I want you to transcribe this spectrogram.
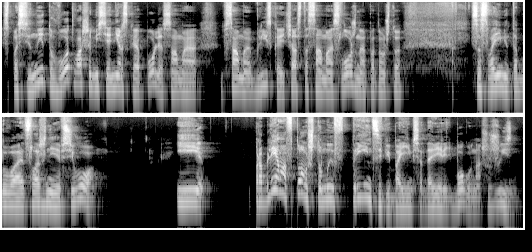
спасены, то вот ваше миссионерское поле, самое, самое близкое и часто самое сложное, потому что со своими-то бывает сложнее всего. И проблема в том, что мы в принципе боимся доверить Богу нашу жизнь.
